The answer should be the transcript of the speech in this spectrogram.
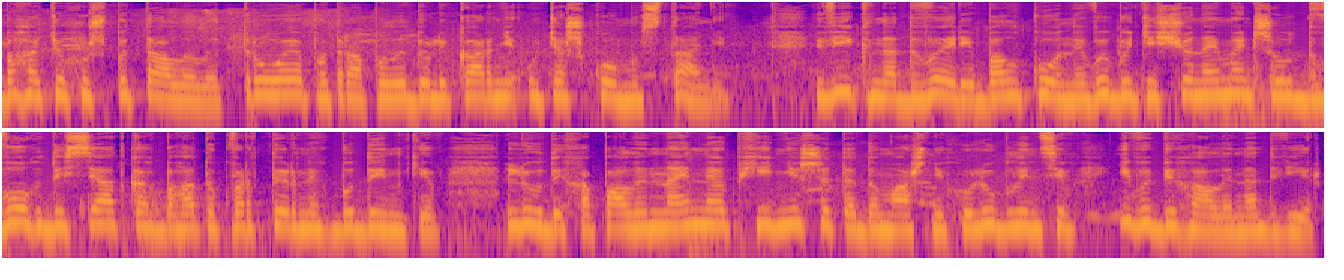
Багатьох ушпиталили. Троє потрапили до лікарні у тяжкому стані. Вікна, двері, балкони вибиті щонайменше у двох десятках багатоквартирних будинків. Люди хапали найнеобхідніше та домашніх улюбленців і вибігали на двір.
